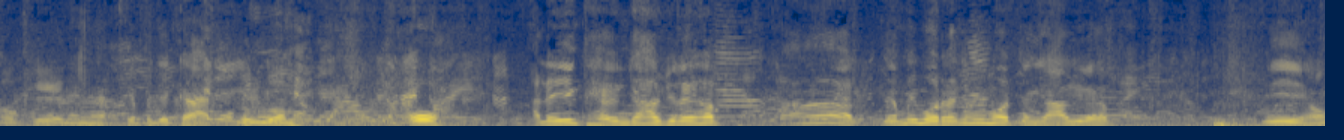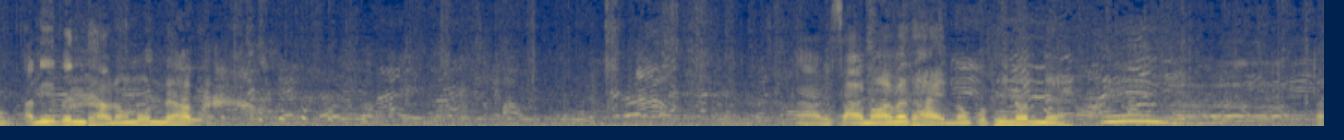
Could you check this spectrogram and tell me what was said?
โอเคนี่นะฮะเก็บบรรยากาศรวมๆโอ้ อันนี้ยังแถวยังยาวอยู่เลยครับป้ายังไม่หมดครับยังไม่หมดยังยาวอยู่เลยครับ นี่ของอันนี้เป็นแถวน้องนุ่นนะครับ อ่ามี สาวน้อยมาถ่ายน้องกับพี่นุ่นเนี่ยอะ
